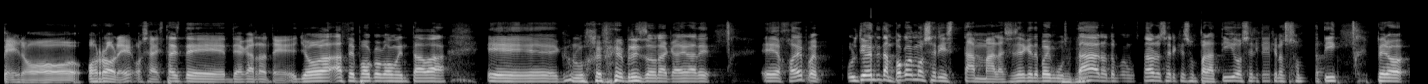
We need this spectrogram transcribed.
pero horror, ¿eh? O sea, esta es de, agárrate. Yo hace poco comentaba eh, con un jefe de prensa de una cadena de, eh, joder, pues últimamente tampoco vemos series tan malas, series que te pueden gustar, o no te pueden gustar, o series que son para ti, o series que no son para ti, pero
